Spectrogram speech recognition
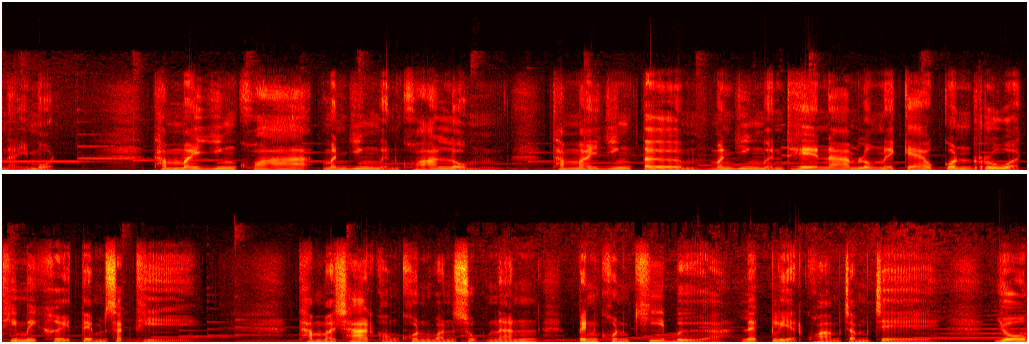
ไหนหมดทำไมยิ่งคว้ามันยิ่งเหมือนคว้าลมทำไมยิ่งเติม มันยิ่งเหมือนเทน้ำลงในแก้วก้นรั่วที่ไม่เคยเต็มสักที ธรรมชาติของคนวันศุกร์นั้น เป็นคนขี้เบื่อและเกลียดความจำเจ โยม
